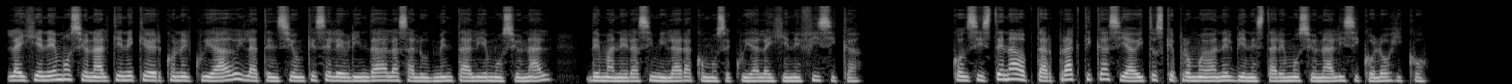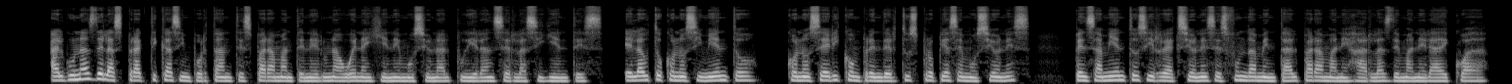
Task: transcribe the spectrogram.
La higiene emocional tiene que ver con el cuidado y la atención que se le brinda a la salud mental y emocional, de manera similar a cómo se cuida la higiene física. Consiste en adoptar prácticas y hábitos que promuevan el bienestar emocional y psicológico. Algunas de las prácticas importantes para mantener una buena higiene emocional pudieran ser las siguientes. El autoconocimiento, conocer y comprender tus propias emociones, pensamientos y reacciones es fundamental para manejarlas de manera adecuada.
